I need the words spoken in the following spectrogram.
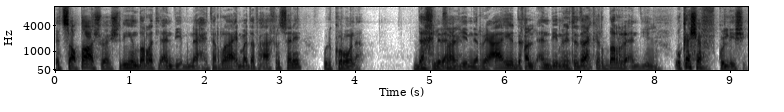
19 و20 ضرت الأندية من ناحية الراعي اللي ما دفع آخر سنة والكورونا. دخل. الأندية من الرعاية ودخل قل. الأندية من التذاكر. ضر الأندية. وكشف كل شيء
